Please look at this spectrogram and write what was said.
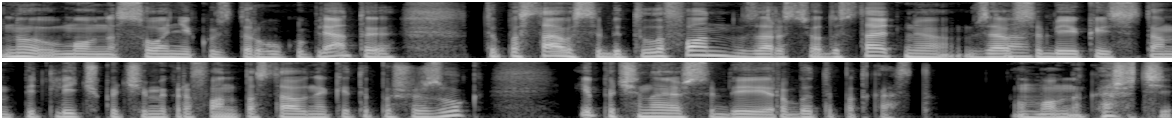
ну, умовно Sony якусь дорогу купляти. Ти поставив собі телефон, зараз цього достатньо. Взяв так. собі якийсь там підлічку чи мікрофон, поставив, на який ти пишеш звук, і починаєш собі робити подкаст умовно кажучи.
